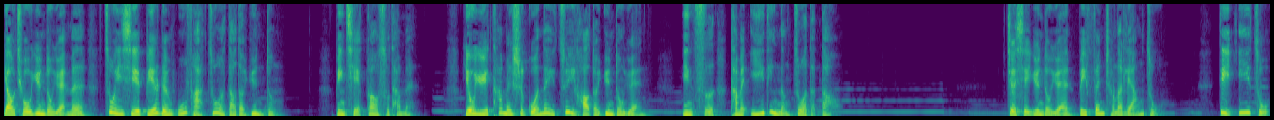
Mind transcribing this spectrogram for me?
要求运动员们做一些别人无法做到的运动，并且告诉他们，由于他们是国内最好的运动员，因此他们一定能做得到。这些运动员被分成了两组，第一组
